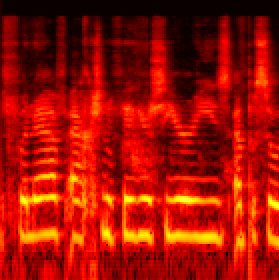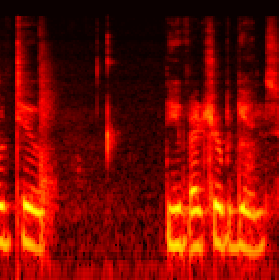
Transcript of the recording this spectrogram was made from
FNAF action figure series episode 2. The adventure begins.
